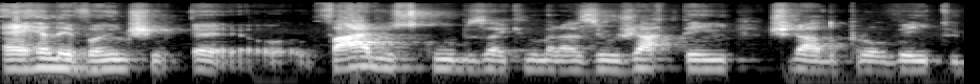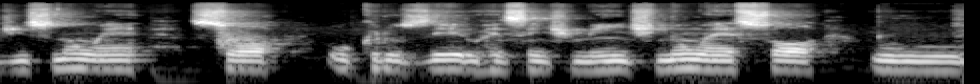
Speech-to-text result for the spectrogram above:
é relevante. É, vários clubes aqui no Brasil já têm tirado proveito disso, não é só o Cruzeiro recentemente, não é só o,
